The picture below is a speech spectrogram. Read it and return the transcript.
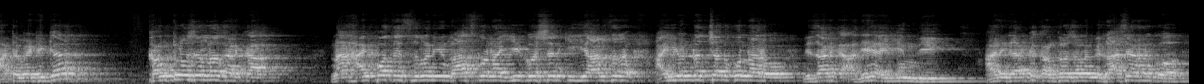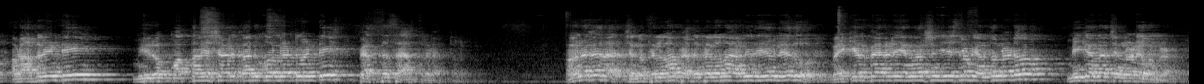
ఆటోమేటిక్గా కంక్లూజన్లో కనుక నా హైపోథెసిస్లో నేను రాసుకున్న ఈ క్వశ్చన్కి ఈ ఆన్సర్ అయ్యి ఉండొచ్చు అనుకున్నాను నిజానికి అదే అయ్యింది. అని కనుక కంక్లూజన్లో మీరు రాశారనుకో అప్పుడు అర్థం ఏంటి? మీరు కొత్త విషయాలు కనుగొన్నటువంటి పెద్ద శాస్త్రవేత్తలు. అవునా కదా? చిన్నపిల్లల పెద్ద పిల్లల అనేది ఏం లేదు. మైకేల్ ప్యారడీ ఇన్వెన్షన్ చేసినప్పుడు ఎంత ఉన్నాడు? మీకన్నా చిన్నడే ఉన్నాడు.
